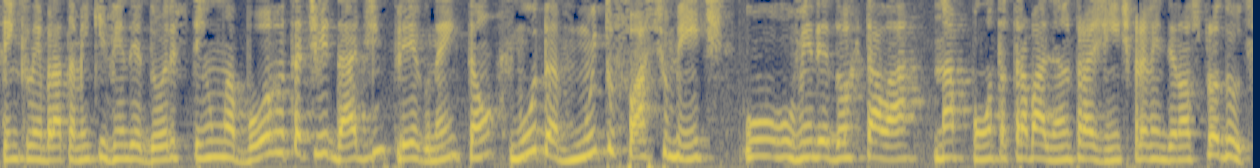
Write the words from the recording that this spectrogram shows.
tem que lembrar também que vendedores têm uma boa rotatividade de emprego, né? Então muda muito facilmente o, o vendedor que está lá na ponta trabalhando para a gente para vender nosso produto.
